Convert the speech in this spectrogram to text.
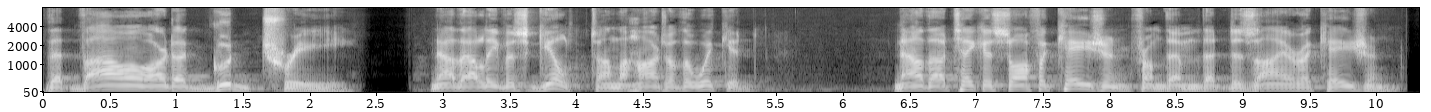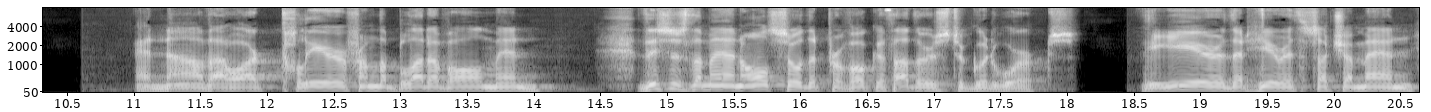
that thou art a good tree. Now thou leavest guilt on the heart of the wicked. Now thou takest off occasion from them that desire occasion. And now thou art clear from the blood of all men. This is the man also that provoketh others to good works. The ear that heareth such a man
